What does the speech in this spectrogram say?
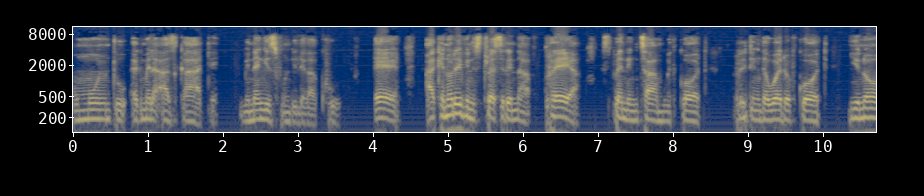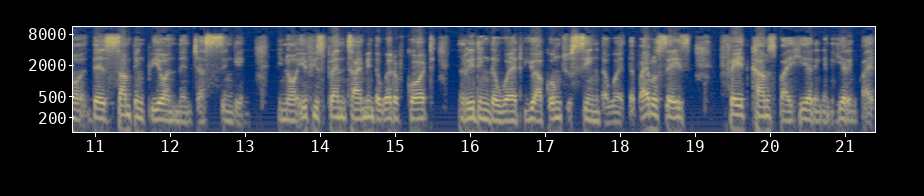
umuntu ekumele azigade mina ngizifundile kakhulu. Eh i cannot even stress it enough. Prayer spending time with god reading the word of god you know, there's something beyond than just singing. You know, if you spend time in the Word of God, reading the Word, you are going to sing the Word. The Bible says faith comes by hearing and hearing by,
